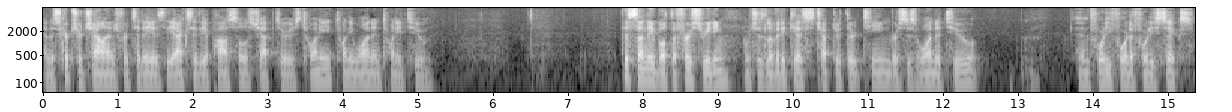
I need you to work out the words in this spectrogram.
And the scripture challenge for today is the Acts of the Apostles, chapters 20, 21, and 22. This Sunday, both the first reading, which is Leviticus chapter 13, verses 1 to 2, and 44 to 46,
